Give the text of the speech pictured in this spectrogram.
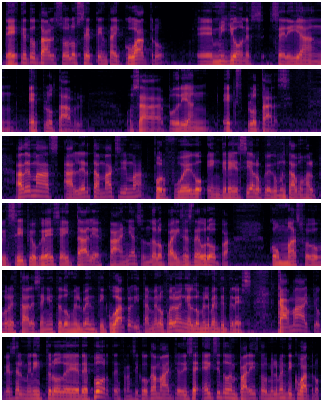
De este total, solo 74 eh, millones serían explotables, o sea, podrían explotarse. Además, alerta máxima por fuego en Grecia, lo que comentamos al principio, Grecia, Italia, España, son de los países de Europa con más fuegos forestales en este 2024 y también lo fueron en el 2023. Camacho, que es el ministro de Deportes, Francisco Camacho, dice éxito en París 2024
